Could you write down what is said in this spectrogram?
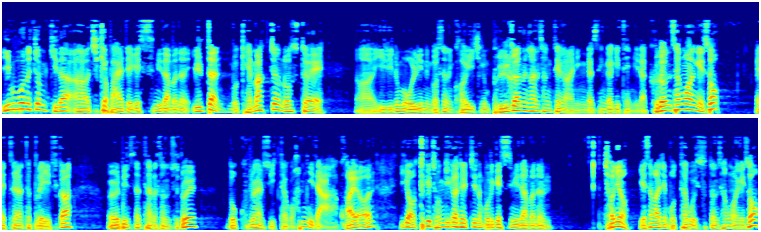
이 부분은 좀 기다 아, 지켜봐야 되겠습니다만은 일단 뭐 개막전 roster에 어, 이 이름을 올리는 것은 거의 지금 불가능한 상태가 아닌가 생각이 됩니다. 그런 상황에서 애틀란타 브레이브스가 얼빈 산타나 선수를 노크를 할 수 있다고 합니다. 과연 이게 어떻게 전개가 될지는 모르겠습니다만은 전혀 예상하지 못하고 있었던 상황에서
